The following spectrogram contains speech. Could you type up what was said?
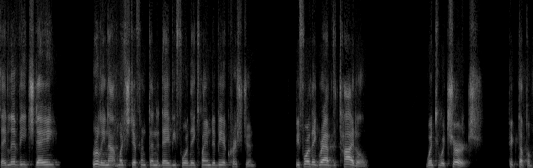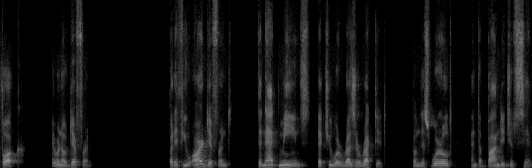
they live each day really not much different than the day before they claimed to be a Christian, before they grabbed the title, went to a church, picked up a book. They were no different. But if you are different, then that means that you were resurrected from this world and the bondage of sin.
